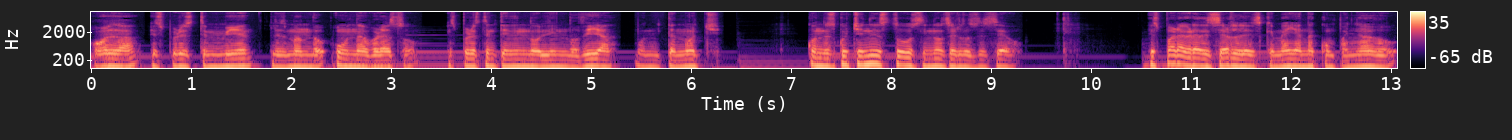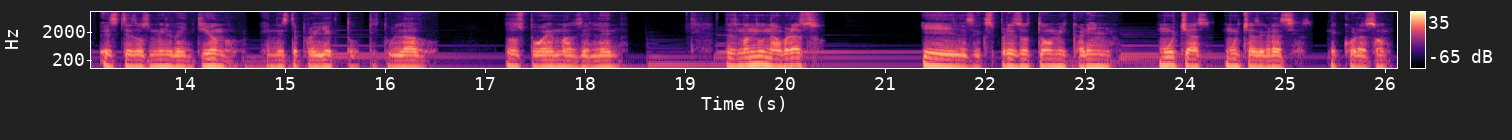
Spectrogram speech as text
Hola, espero estén bien, les mando un abrazo, espero estén teniendo lindo día, bonita noche. Cuando escuchen esto, si no se los deseo. Es para agradecerles que me hayan acompañado este 2021 en este proyecto titulado Los Poemas de Elena. Les mando un abrazo y les expreso todo mi cariño. Muchas, muchas gracias, de corazón.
